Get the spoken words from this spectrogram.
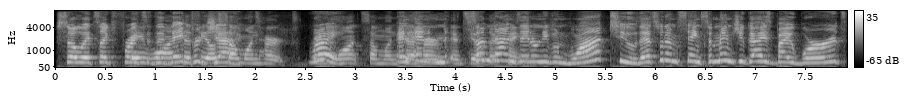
so it's like they frightened. want They to project. feel someone hurt. They Right. want someone and, to and hurt and feel their sometimes pain. they don't even want to that's what i'm saying sometimes you guys by words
